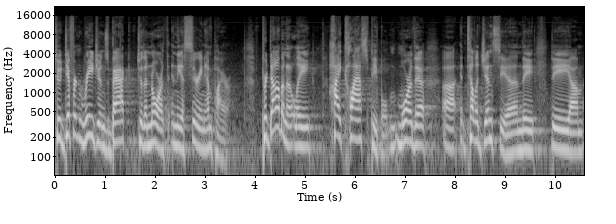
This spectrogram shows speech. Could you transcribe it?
to different regions back to the north in the Assyrian Empire. Predominantly high class people, more the uh, intelligentsia and the, the um,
